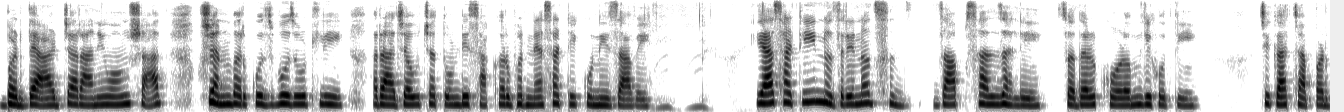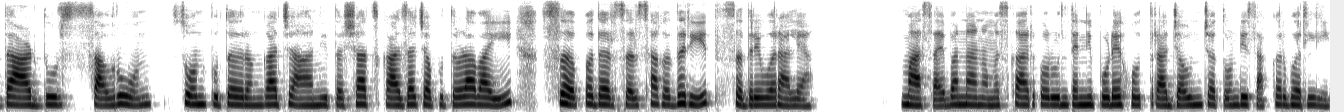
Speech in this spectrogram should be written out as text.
पडद्याआडच्या राणीवंशात क्षणभर कुजबूज उठली. राजाऊच्या तोंडी साखर भरण्यासाठी कुणी जावे, यासाठी नजरेनंच जापसाल झाले. सदर खोळंबली होती. चिकाच्या पडद्याआड दूर सावरून सोनपुतळ रंगाच्या आणि तशाच काळजाच्या पुतळाबाई पदर पदरसर धरीत सदरेवर आल्या. माँसाहेबांना नमस्कार करून त्यांनी पुढे होत राजाऊंच्या तोंडी साखर भरली.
